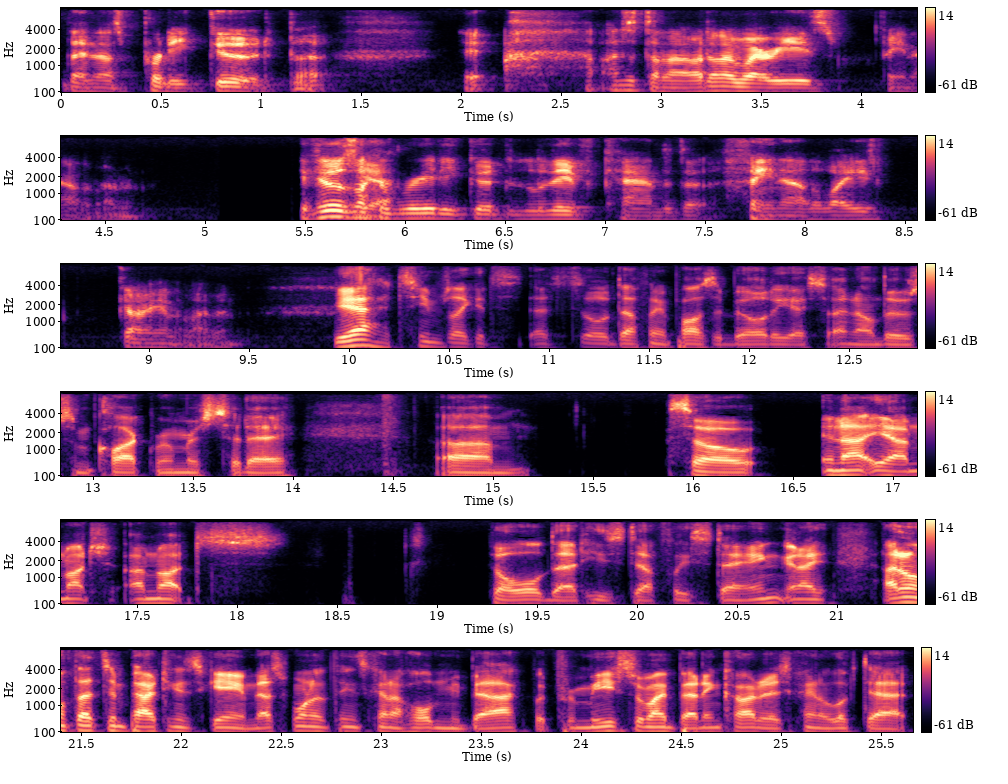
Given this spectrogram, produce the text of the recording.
then that's pretty good. But it, I just don't know. I don't know where he is, Finau at the moment. He feels like Yeah. a really good LIV candidate, Finau, the way he's going at the moment. Yeah, it seems like it's that's still definitely a possibility. I know there was some Clark rumors today. Um, so and I yeah I'm not I'm not sold that he's definitely staying, and I I don't know if that's impacting his game. That's one of the things kind of holding me back. But for me, so my betting card, I just kind of looked at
